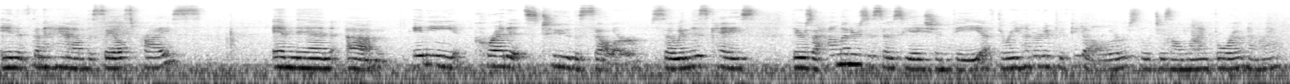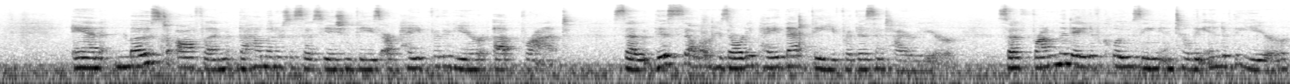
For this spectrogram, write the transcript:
and it's gonna have the sales price, and then um, any credits to the seller. So in this case, there's a homeowners association fee of three hundred and fifty dollars, which is on line four oh nine. And most often, the homeowners association fees are paid for the year up front. So this seller has already paid that fee for this entire year. So from the date of closing until the end of the year,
